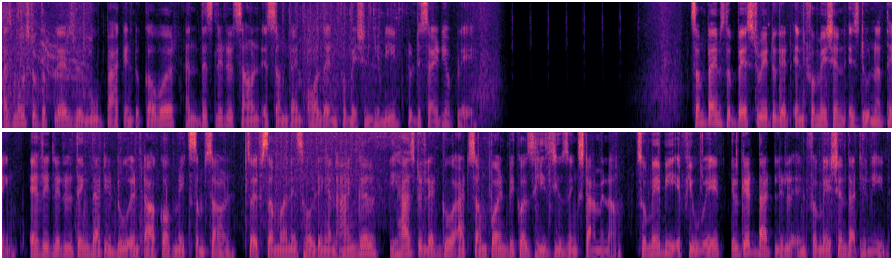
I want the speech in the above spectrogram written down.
as most of the players will move back into cover and this little sound is sometimes all the information you need to decide your play. Sometimes the best way to get information is do nothing. Every little thing that you do in Tarkov makes some sound. So if someone is holding an angle, he has to let go at some point because he's using stamina. So maybe if you wait, you'll get that little information that you need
